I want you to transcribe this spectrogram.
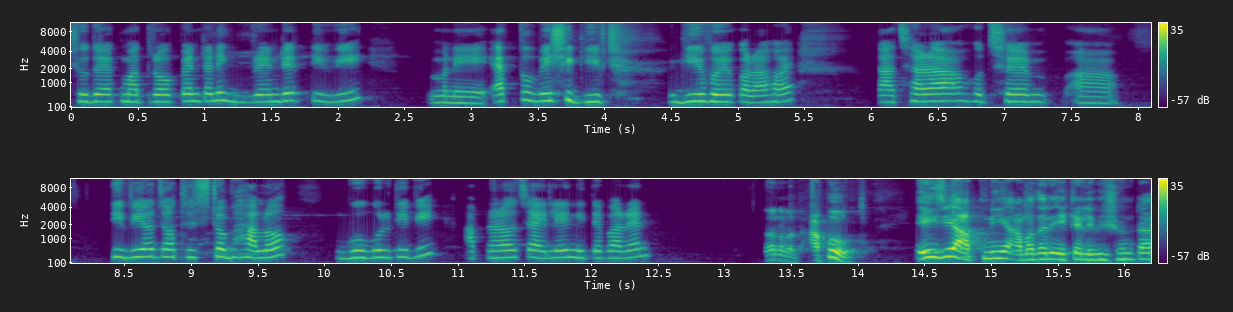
শুধু একমাত্র প্যান্টানিক ব্র্যান্ডের টিভি মানে এত বেশি গিফট গিভ হয়ে করা হয়। তাছাড়া হচ্ছে টিভিও যথেষ্ট ভালো। গুগল টিভি আপনারাও চাইলে নিতে পারেন। ধন্যবাদ। আপু এই যে আপনি আমাদের এই টেলিভিশনটা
